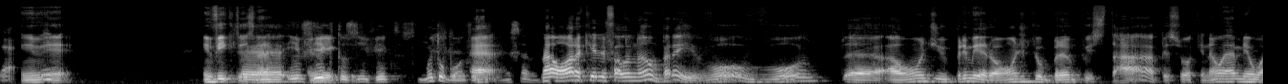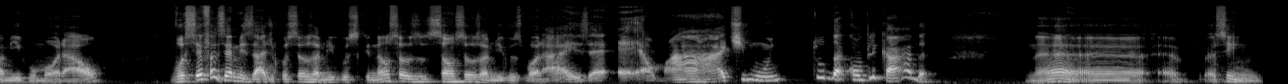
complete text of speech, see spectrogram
É, é, Invictus, né? É, Invictus, Invictus, Muito bom. É, na hora que ele fala, não, peraí, vou, vou é, aonde, primeiro, aonde que o branco está, a pessoa que não é meu amigo moral, você fazer amizade com seus amigos que não são, são seus amigos morais é, é uma arte muito da complicada, né? É, é, assim,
